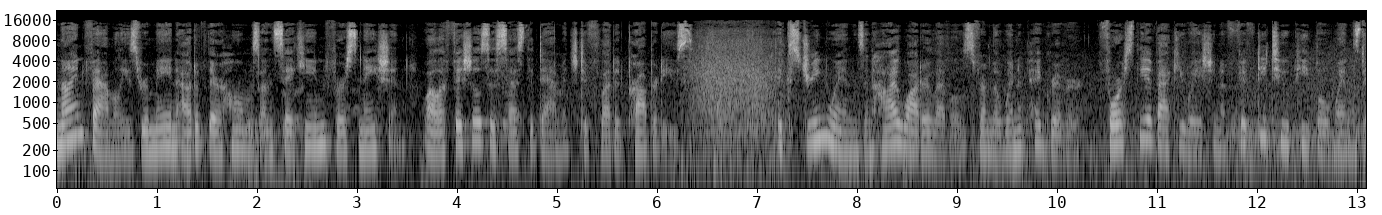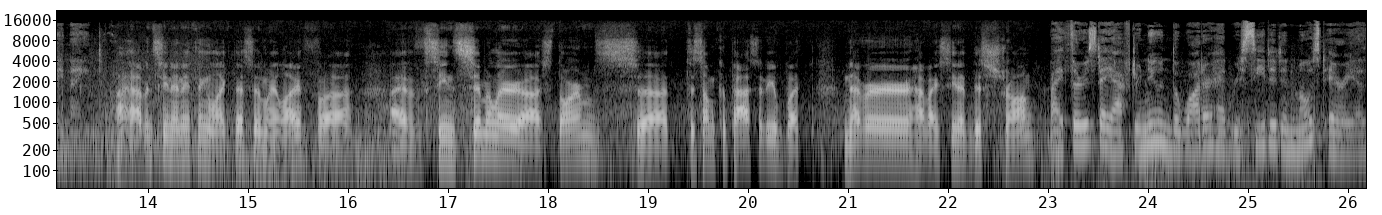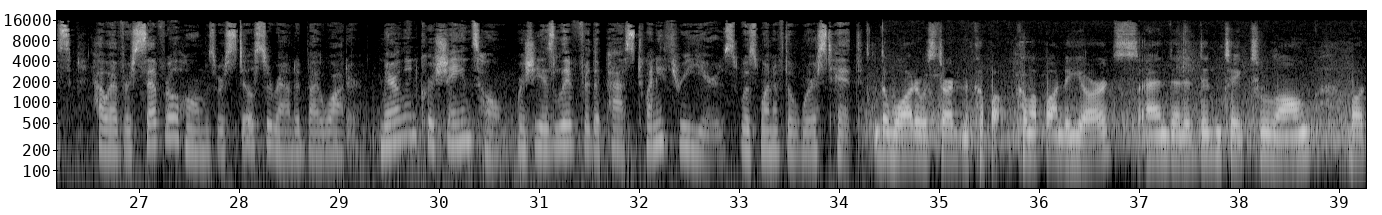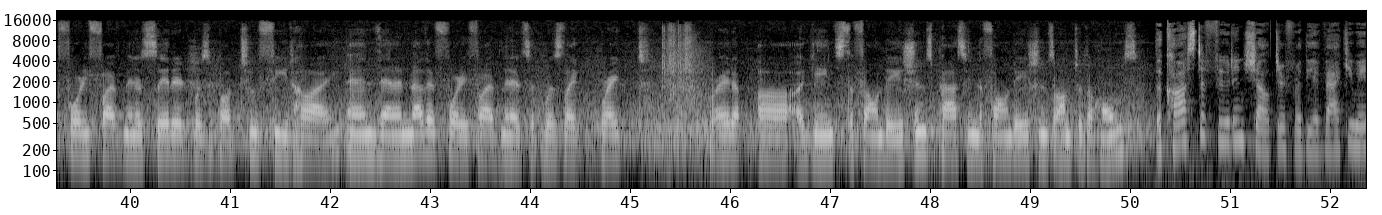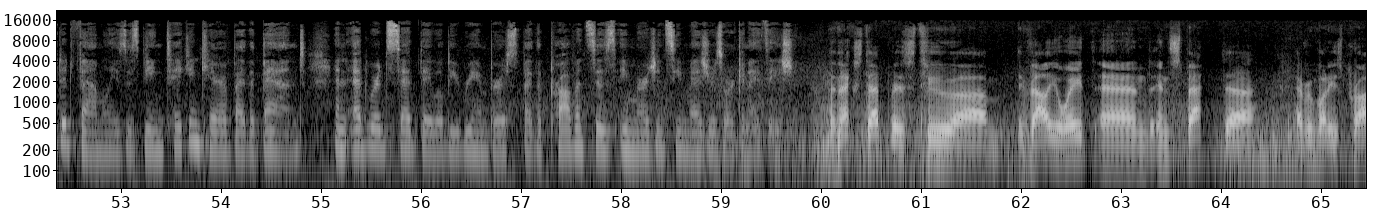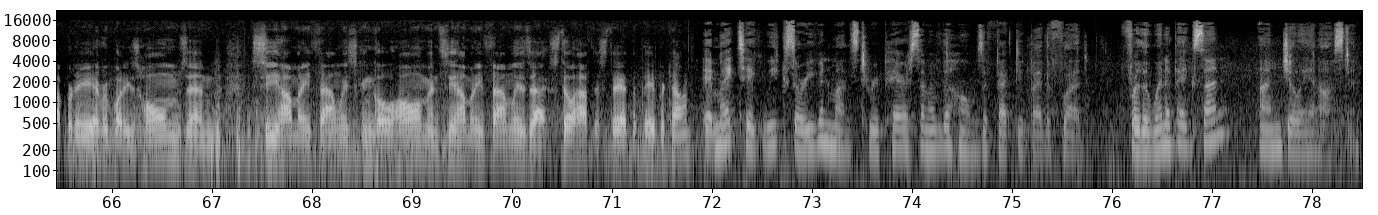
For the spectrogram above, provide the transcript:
Nine families remain out of their homes on Sagkeeng First Nation while officials assess the damage to flooded properties. Extreme winds and high water levels from the Winnipeg River forced the evacuation of 52 people Wednesday night. I haven't seen anything like this in my life. Uh, I have seen similar uh, storms uh, to some capacity, but never have I seen it this strong. By Thursday afternoon, the water had receded in most areas. However, several homes were still surrounded by water. Marilyn Crochane's home, where she has lived for the past 23 years, was one of the worst hit. The water was starting to come up, come up on the yards, and then it didn't take too long. About 45 minutes later, it was about two feet high, and then another 45 minutes, it was like right right up uh, against the foundations, passing the foundations onto the homes. The cost of food and shelter for the evacuated families is being taken care of by the band, and Edwards said they will be reimbursed by the province's Emergency Measures Organization. The next step is to um, evaluate and inspect uh, everybody's property, everybody's homes, and see how many families can go home and see how many families that still have to stay at the paper town. It might take weeks or even months to repair some of the homes affected by the flood. For the Winnipeg Sun, I'm Jillian Austin.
